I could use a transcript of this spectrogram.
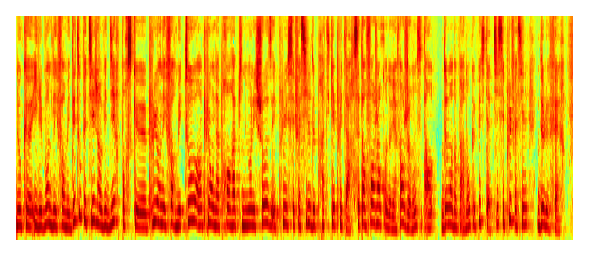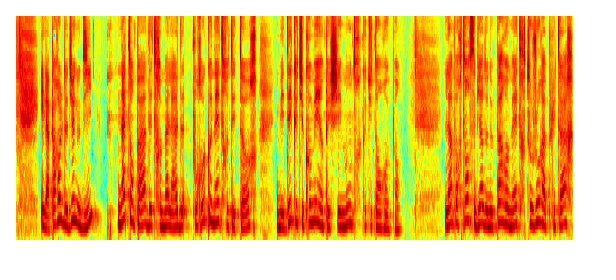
Donc euh, il est bon de les former dès tout petit, j'ai envie de dire, parce que plus on est formé tôt, hein, plus on apprend rapidement les choses et plus c'est facile de pratiquer plus tard. C'est en forgeant qu'on devient forgeron, c'est en demandant pardon que petit à petit c'est plus facile de le faire. Et la parole de Dieu nous dit N'attends pas d'être malade pour reconnaître tes torts, mais dès que tu commets un péché, montre que tu t'en repens. L'important, c'est bien de ne pas remettre toujours à plus tard,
